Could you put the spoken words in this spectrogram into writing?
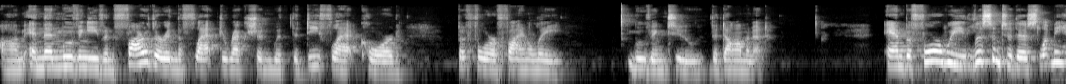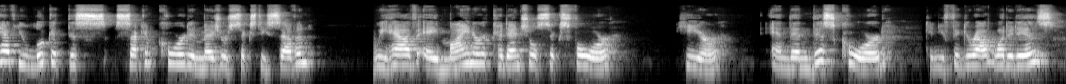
um, and then moving even farther in the flat direction with the D flat chord before finally moving to the dominant. And before we listen to this, let me have you look at this second chord in measure 67. We have a minor cadential 6-4 here, and then this chord, can you figure out what it is?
